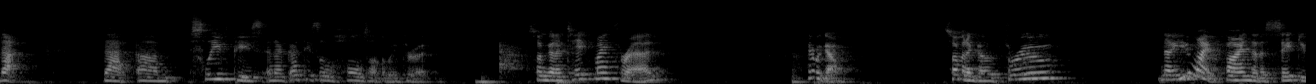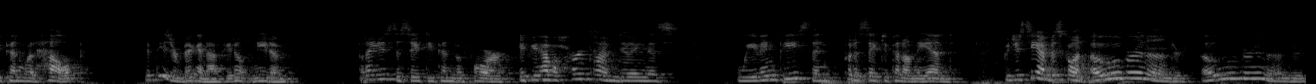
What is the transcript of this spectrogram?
that, that um, sleeve piece and I've got these little holes all the way through it. So I'm gonna take my thread. Here we go. So I'm gonna go through. Now you might find that a safety pin would help. If these are big enough, you don't need them. But I used a safety pin before. If you have a hard time doing this weaving piece, then put a safety pin on the end. But you see, I'm just going over and under, over and under.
